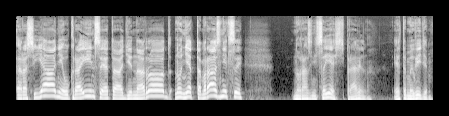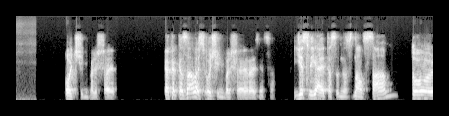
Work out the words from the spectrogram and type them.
россияне, украинцы — это один народ, ну, нет там разницы. Но разница есть, правильно? Это мы видим. Очень большая. Как оказалось, очень большая разница. Если я это знал сам, то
